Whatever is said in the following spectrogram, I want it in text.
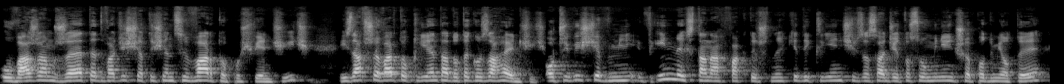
uważam, że te 20 tysięcy warto poświęcić i zawsze warto klienta do tego zachęcić. Oczywiście w, w, innych stanach faktycznych, kiedy klienci w zasadzie to są mniejsze podmioty,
